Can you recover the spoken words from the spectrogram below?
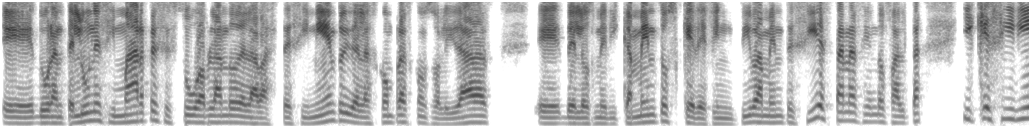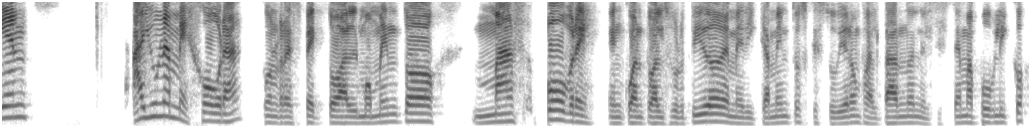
Eh, durante lunes y martes estuvo hablando del abastecimiento y de las compras consolidadas eh, de los medicamentos que definitivamente sí están haciendo falta y que si bien hay una mejora con respecto al momento más pobre en cuanto al surtido de medicamentos que estuvieron faltando en el sistema público,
